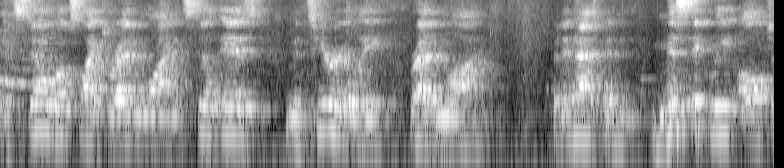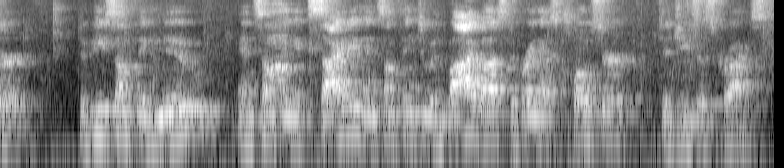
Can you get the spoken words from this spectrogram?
It still looks like bread and wine. It still is materially bread and wine. But it has been mystically altered to be something new and something exciting and something to imbibe us to bring us closer to Jesus Christ.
